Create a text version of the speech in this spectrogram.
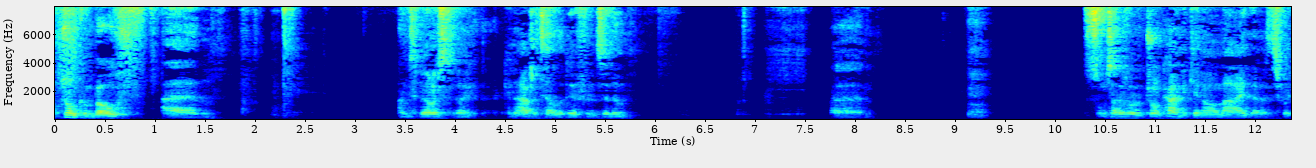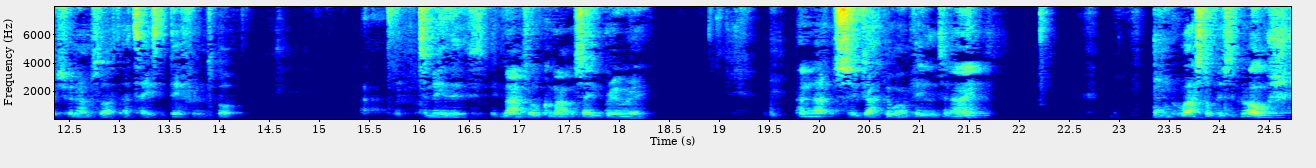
I've drunk both, um, and to be honest, I, I can hardly tell the difference in them. Um, sometimes when I've drunk Heineken all night, then I switch to an Amstel, I, I taste the difference, but to me, it might as well come out of the same brewery. And that's exactly what I'm feeling tonight. Last up is the Grolsch.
